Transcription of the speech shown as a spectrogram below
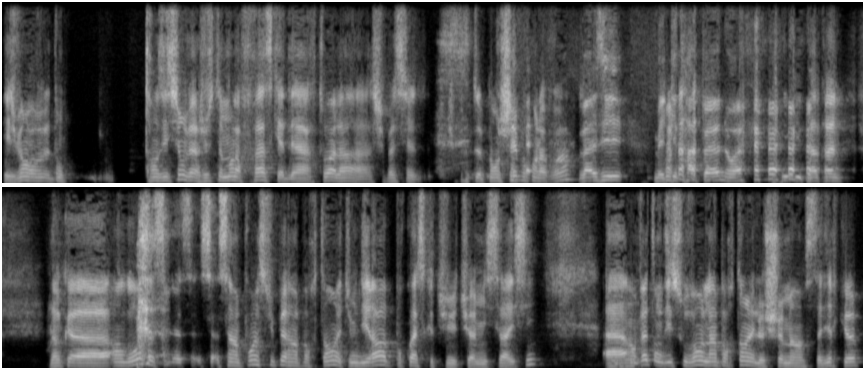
Et je vais en, donc transition vers justement la phrase qui est derrière toi là. Je sais pas si tu peux te pencher pour qu'on la voit. Vas-y, make it happen, ouais. Donc, euh, en gros, c'est un point super important et tu me diras pourquoi est-ce que tu, tu, as mis ça ici. Euh, mhm. En fait, on dit souvent l'important est le chemin. C'est-à-dire que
